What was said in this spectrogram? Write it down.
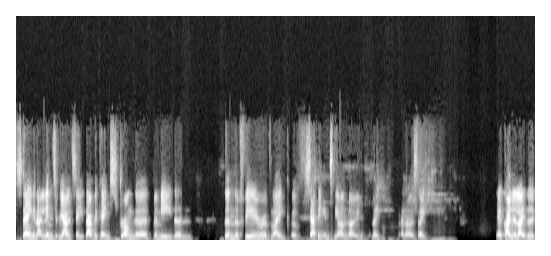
staying in that limited reality that became stronger for me than than the fear of like of stepping into the unknown. Like and i was like yeah kind of like the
